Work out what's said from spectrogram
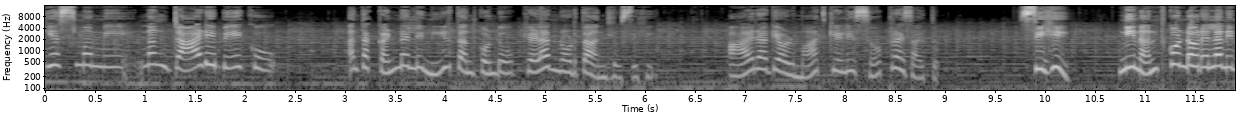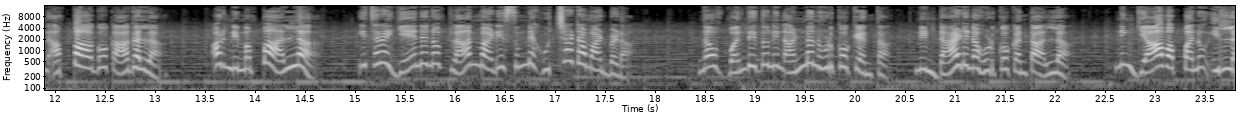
ಎಸ್ ಮಮ್ಮಿ, ನಂಗ್ ಡ್ಯಾಡಿ ಬೇಕು ಅಂತ ಕಣ್ಣಲ್ಲಿ ನೀರ್ ತಂದ್ಕೊಂಡು ಕೆಳಗ್ ನೋಡ್ತಾ ಅಂದ್ಲು ಸಿಹಿ. ಆಯ್ರಾಗೆ ಅವಳ ಮಾತ್ ಕೇಳಿ ಸರ್ಪ್ರೈಸ್ ಆಯ್ತು. ಸಿಹಿ ನೀನ್ ಅಂದ್ಕೊಂಡವ್ರೆಲ್ಲ ನಿನ್ ಅಪ್ಪ ಆಗೋಕ್ ಆಗಲ್ಲ. ಅವ್ರ್ ನಿಮ್ಮಪ್ಪ ಅಲ್ಲ. ಈ ತರ ಏನೇನೋ ಪ್ಲಾನ್ ಮಾಡಿ ಸುಮ್ನೆ ಹುಚ್ಚಾಟ ಮಾಡ್ಬೇಡ. ನಾವ್ ಬಂದಿದ್ದು ನಿನ್ ಅಣ್ಣನ್ ಹುಡ್ಕೋಕೆ ಅಂತ, ನಿನ್ ಡ್ಯಾಡಿನ ಹುಡ್ಕೋಕಂತ ಅಲ್ಲ. ನಿಂಗ್ ಯಾವಪ್ಪನೂ ಇಲ್ಲ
